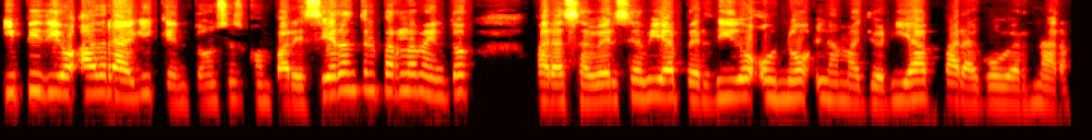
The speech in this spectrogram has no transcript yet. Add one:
y pidió a Draghi que entonces compareciera ante el Parlamento para saber si había perdido o no la mayoría para gobernar.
